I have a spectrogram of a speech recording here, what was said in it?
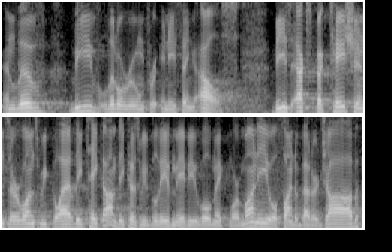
and live, leave little room for anything else. These expectations are ones we gladly take on because we believe maybe we'll make more money, we'll find a better job,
